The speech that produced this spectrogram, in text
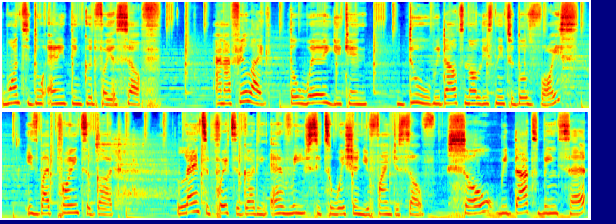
want to do anything good for yourself. And I feel like the way you can do without not listening to those voice is by praying to God. Learn to pray to God in every situation you find yourself. So, with that being said,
